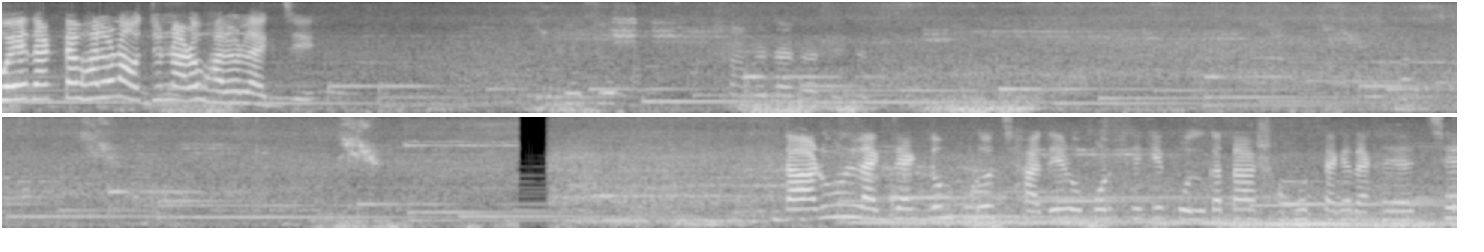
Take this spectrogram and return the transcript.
ওয়েদারটা ভালো না? ওর জন্য আরও ভালো লাগছে। দারুণ লাগছে। একদম পুরো ছাদের ওপর থেকে কলকাতা শহরটাকে দেখা যাচ্ছে।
